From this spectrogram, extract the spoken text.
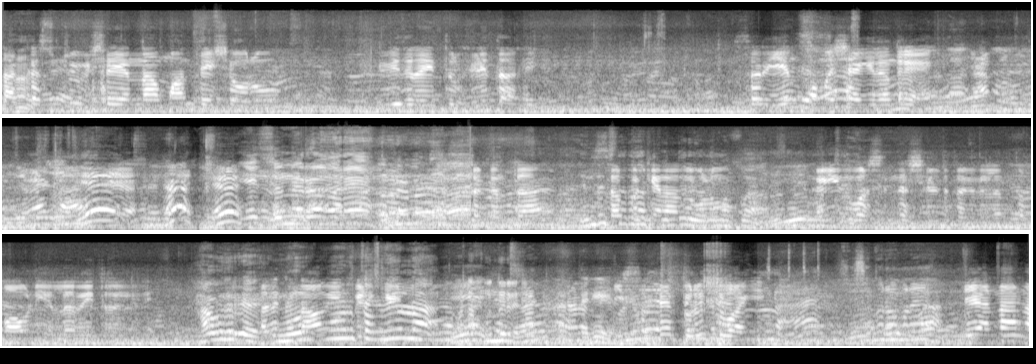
ಸಾಕಷ್ಟು ವಿಷಯನ್ನ ಮಾಂತೇಶ್ ಅವರು ವಿವಿಧ ರೈತರು ಹೇಳಿದ್ದಾರೆ. ಸರ್ ಏನ್ ಸಮಸ್ಯೆ ಆಗಿದೆ ಅಂದ್ರೆ ಸಬ್ಬಕ್ಕೆ ಸಬ್ ಕೆನಾಲ್ಗಳು ಐದು ವರ್ಷದಿಂದ ಶಿಲ್ಟ್ ತೆಗೆದಿಲ್ಲ ಅಂತ ಭಾವನೆ ಎಲ್ಲ ರೈತರಲ್ಲಿದೆ ಸದ್ಯ ತ್ವರಿತವಾಗಿ ಏ ಅಣ್ಣ ಅಣ್ಣ.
